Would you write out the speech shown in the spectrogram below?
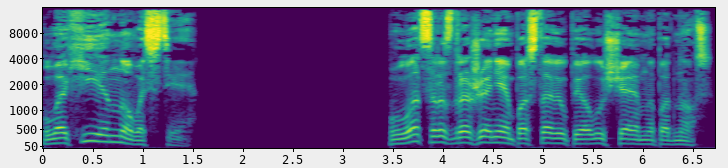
Плохие новости. Пулат с раздражением поставил пиалу с чаем на поднос.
